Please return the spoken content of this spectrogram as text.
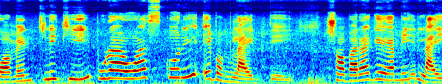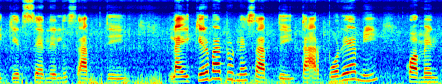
কমেন্ট লিখি, পুরা ওয়াশ করি এবং লাইক দেই। সবার আগে আমি লাইকের চ্যানেলে চাপ দেই লাইকের বাটনে চাপ দেই। তারপরে আমি কমেন্ট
